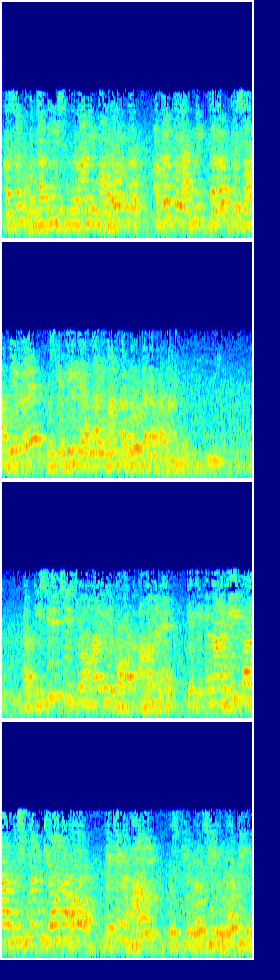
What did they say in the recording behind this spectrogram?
قسم خدا کی اس نورانی ماحول کو اگر کوئی آدمی طلب کے ساتھ دیکھ لے، اس کے دل میں اللہ ایمان کا نور پیدا کروائیں گے۔ اور تیسری چیز جو ہمارے لیے بہت اہم ہے کہ کتنا ہی بڑا دشمن کیوں نہ ہو، لیکن ہم اس کی روزی روٹی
